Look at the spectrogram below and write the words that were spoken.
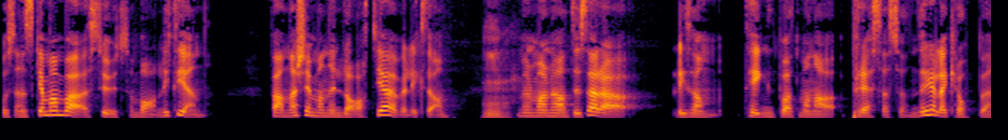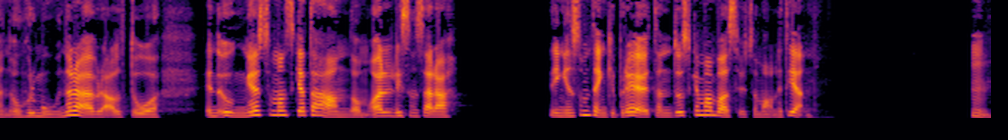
Och sen ska man bara se ut som vanligt igen. För annars är man en lat jävel liksom. Men man har inte så här, liksom, tänkt på att man har pressat sönder hela kroppen och hormoner överallt och en unge som man ska ta hand om. Och liksom så här, det är ingen som tänker på det utan då ska man bara se ut som vanligt igen. Mm.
